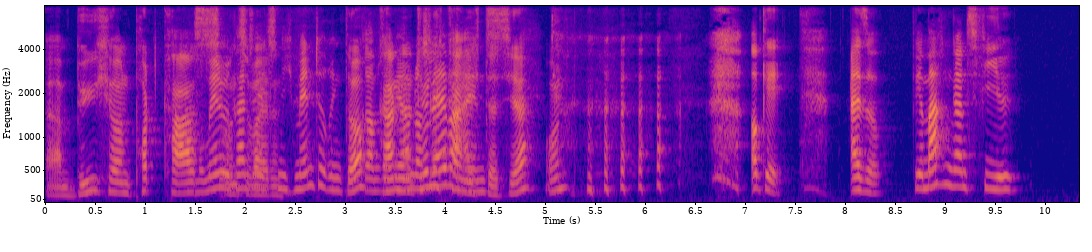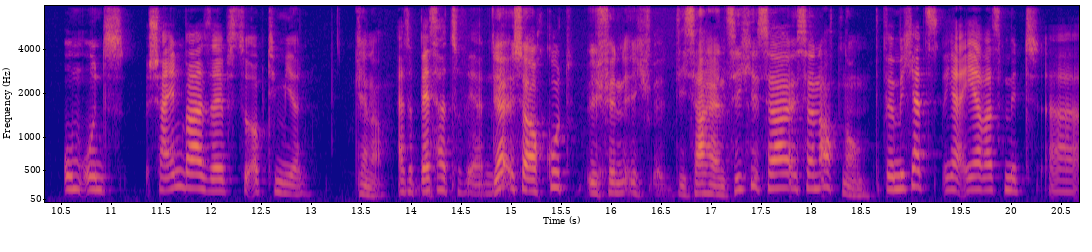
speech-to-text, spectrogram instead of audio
ähm, Büchern, Podcasts Moment, du und kannst so weiter. jetzt nicht Mentoring-Programm wir haben doch natürlich selber kann ich eins. das, ja? Und? Okay, also, wir machen ganz viel, um uns scheinbar selbst zu optimieren. Genau. Also besser zu werden. Ja, ist ja auch gut. Ich finde, ich, die Sache an sich ist ja, ist ja in Ordnung. Für mich hat es ja eher was mit, äh,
